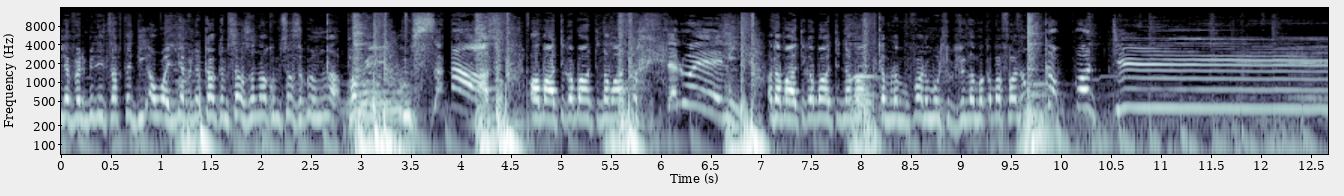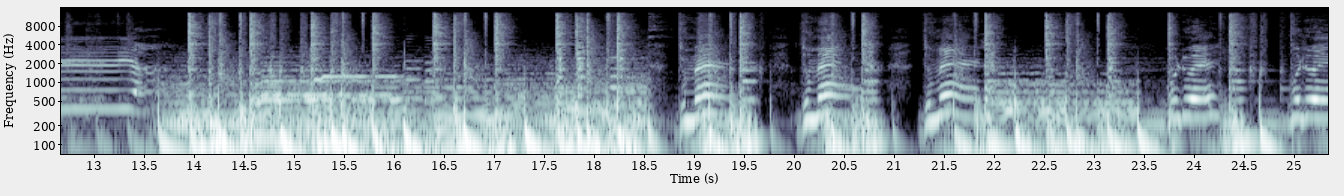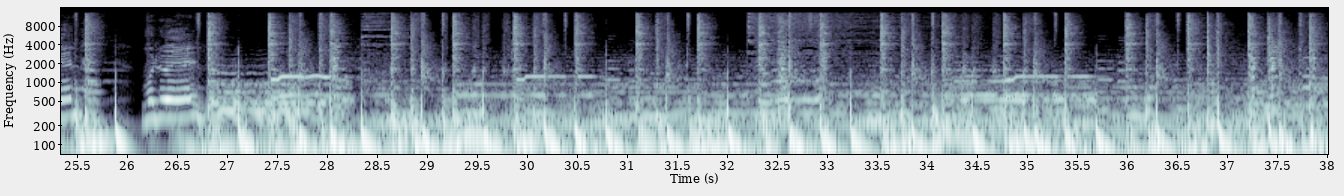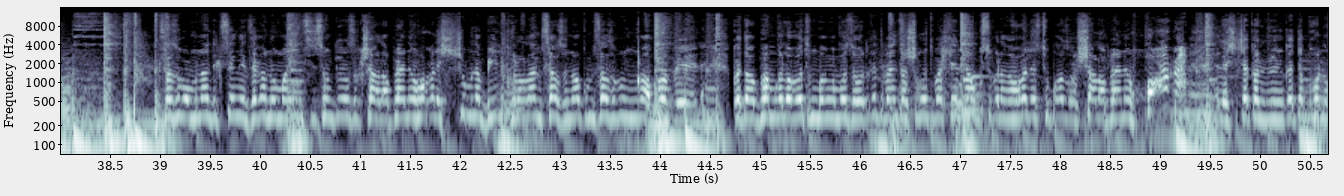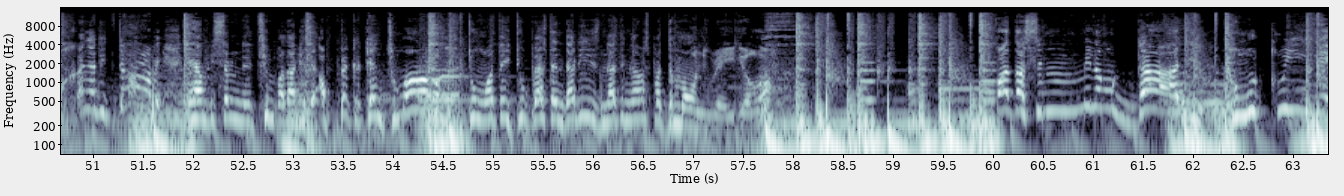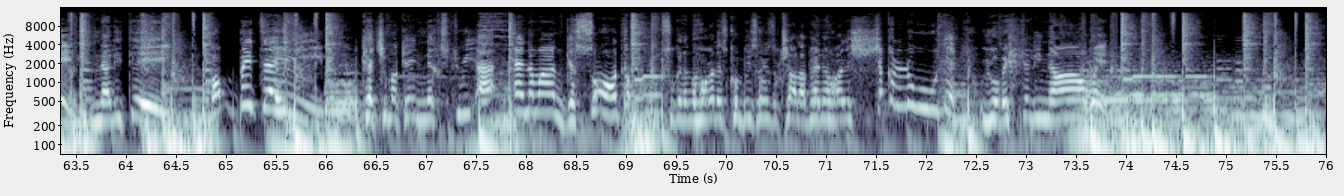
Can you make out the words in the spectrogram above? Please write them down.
11 minutes after the hour 11 o'clock umsakazo nakho umsakazo kunqa phambili umsakazo abantu kabantu nabantu ohlelweni anabantu kabantu nabantu kamla mfana umuhle kudlula makabafana ukapati Dumela, dumela, dumela. Molweni, molweni, molweni. 문화직생 인생은 오마인시 성교석 샬라페는 화가래 시주문한 비리 코로나면 사서너 금사서군 어버빈 거다 밤가로 같은 방가 모서 어떻게 반사 슈고트 발신 나옥수가랑 화가래 스토버서 샬라페는 화가 엘레 시작할려니까 더 코노 하냐 디 따비 애한 비싼 내 팀바닥에 대 앞에 again tomorrow doing what they do best and that is nothing else but the morning radio Father Sim mmino mngadi re mo tlwile naliteng ba catch him again next week anaman ngesonto. Sukela ngehora lesikhombisa ngizokushaya lapha nehora leshakalunye uyobe nawe.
